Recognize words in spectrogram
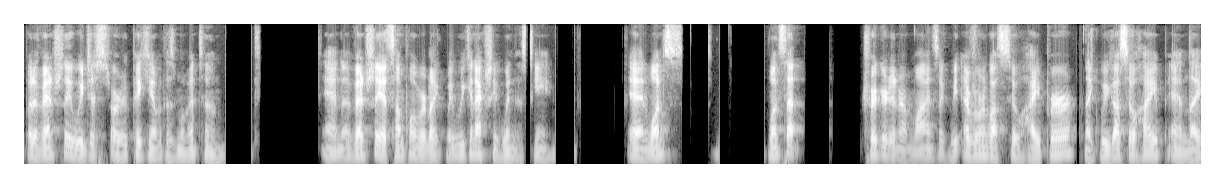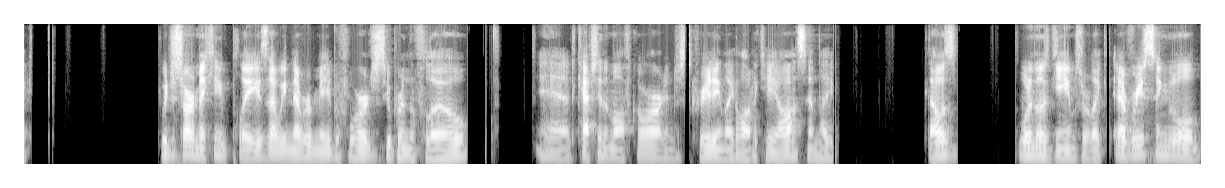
but eventually we just started picking up this momentum. And eventually at some point we're like, wait, we can actually win this game. And once once that triggered in our minds. Like we everyone got so hyper, like we got so hype, and like we just started making plays that we never made before, just super in the flow, and catching them off guard, and just creating like a lot of chaos. And like that was one of those games where like every single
